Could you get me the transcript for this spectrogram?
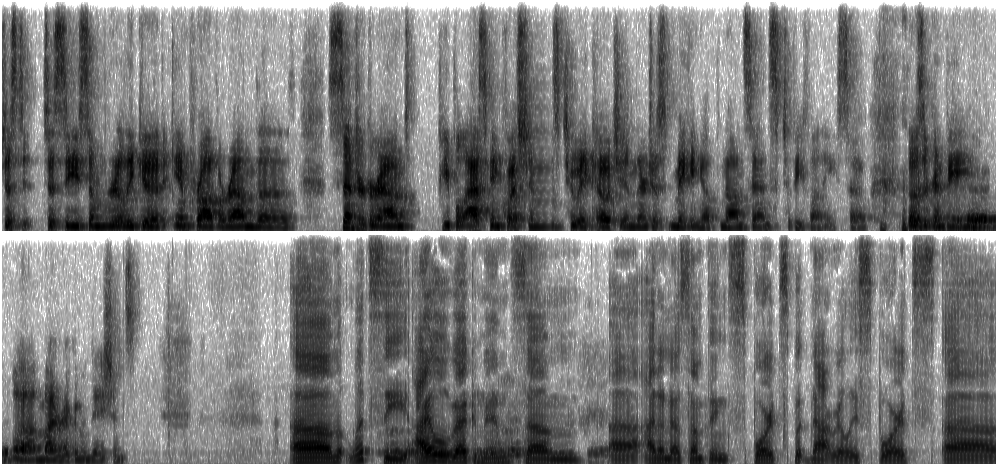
just to see some really good improv around the centered around people asking questions to a coach and they're just making up nonsense to be funny. So those are going to be uh, my recommendations. Um, let's see. I will recommend some. Uh, I don't know something sports, but not really sports. Uh,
